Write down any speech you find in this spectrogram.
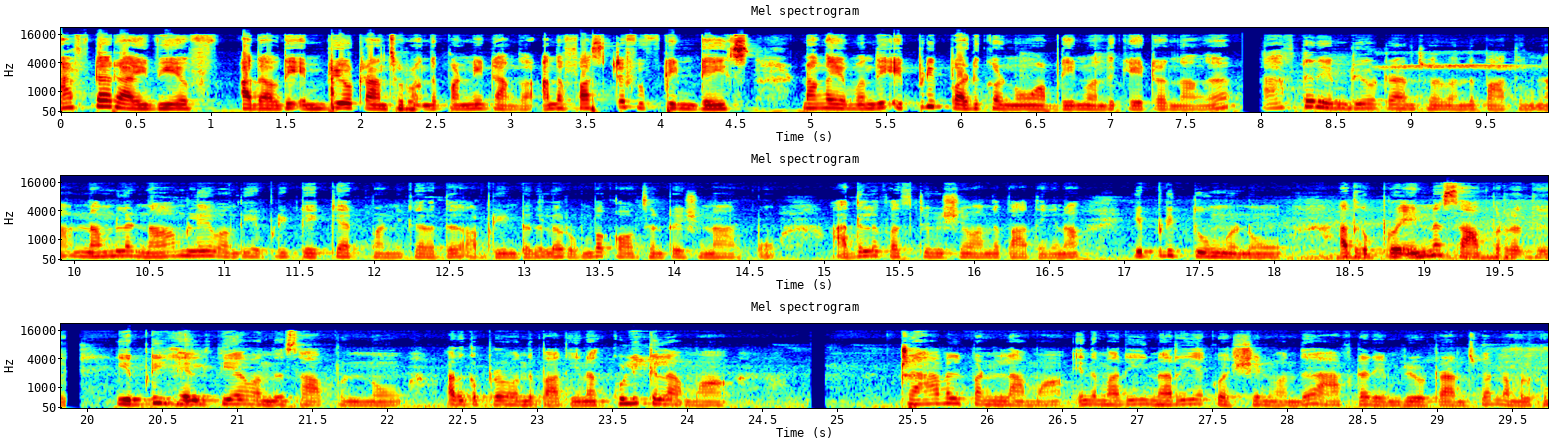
ஆஃப்டர் ஐவிஎஃப் அதாவது எம்ப்ரியோ ட்ரான்ஸ்ஃபர் வந்து பண்ணிட்டாங்க. அந்த ஃபஸ்ட்டு ஃபிஃப்டீன் டேஸ் நாங்கள் வந்து எப்படி படுக்கணும் அப்படின்னு வந்து கேட்டிருந்தாங்க. ஆஃப்டர் எம்ப்ரியோ ட்ரான்ஸ்ஃபர் வந்து பார்த்திங்கன்னா நம்மளை நாமளே வந்து எப்படி டேக் கேர் பண்ணிக்கிறது அப்படின்றதுல ரொம்ப கான்சன்ட்ரேஷனாக இருப்போம். அதில் ஃபஸ்ட்டு விஷயம் வந்து பார்த்திங்கன்னா எப்படி தூங்கணும் அதுக்கப்புறம் என்ன சாப்பிட்றது எப்படி ஹெல்த்தியாக வந்து சாப்பிட்ணும் அதுக்கப்புறம் வந்து பார்த்திங்கன்னா குளிக்கலாமா ட்ராவல் பண்ணலாமா? இந்த மாதிரி நிறைய கொஷின் வந்து ஆஃப்டர் எம்ப்ரியோ ட்ரான்ஸ்ஃபர் நம்மளுக்கு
